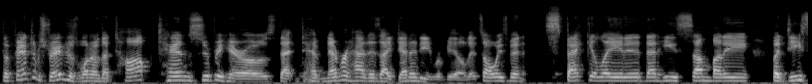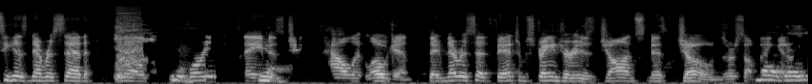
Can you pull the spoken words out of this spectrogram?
The Phantom Stranger is one of the top 10 superheroes that have never had his identity revealed. It's always been speculated that he's somebody, but DC has never said, you know, Wolverine's name is James Howlett Logan. They've never said Phantom Stranger is John Smith Jones or something. No,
